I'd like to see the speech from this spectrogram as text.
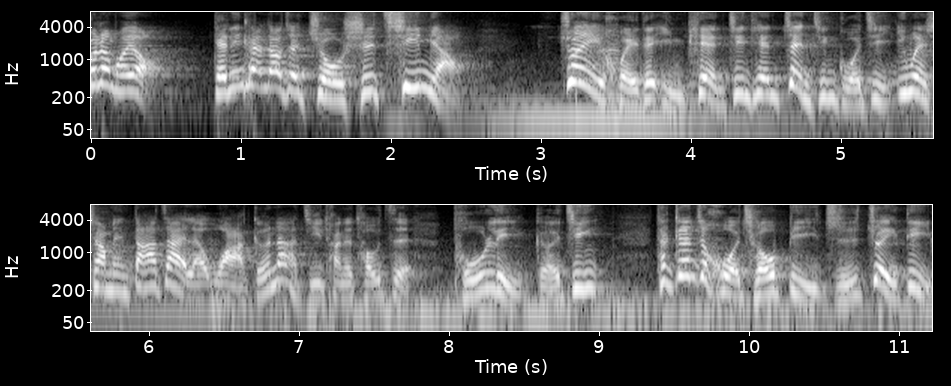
观众朋友，给您看到这九十七秒坠毁的影片，今天震惊国际，因为上面搭载了瓦格纳集团的头子普里格金，他跟着火球笔直坠地。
